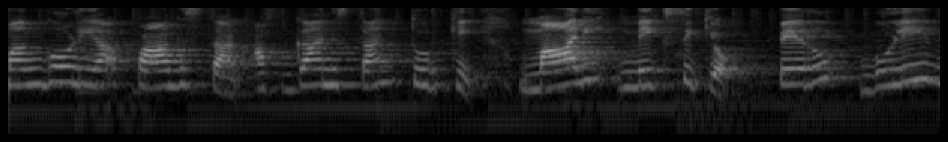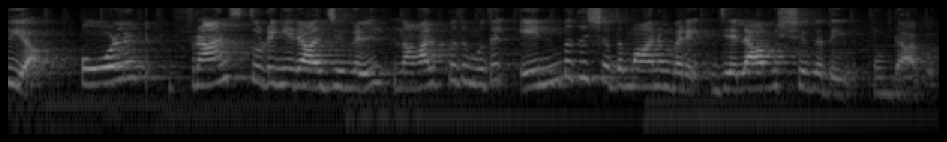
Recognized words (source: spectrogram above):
മംഗോളിയ പാകിസ്ഥാൻ അഫ്ഗാനിസ്ഥാൻ തുർക്കി Mali Mexico Peru Bolivia Poland France തുടങ്ങിയ രാജ്യങ്ങളിൽ നാൽപ്പത് മുതൽ എൺപത് ശതമാനം വരെ ജലാവശ്യകതയും ഉണ്ടാകും.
